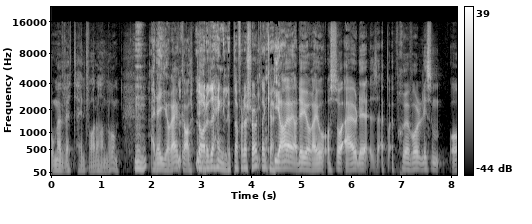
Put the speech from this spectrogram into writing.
om jeg vet helt hva det handler om Nei, det gjør jeg jo ikke alltid. Lar du det henge litt der for deg sjøl, tenker jeg? Ja, ja, ja, det gjør jeg jo. Og så er jo det Jeg, jeg prøver liksom å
